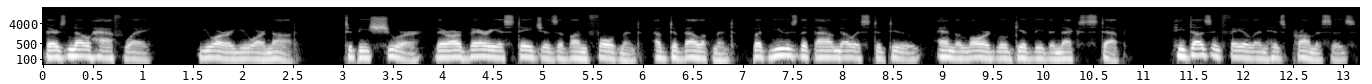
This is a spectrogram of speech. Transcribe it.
There's no halfway. You are or you are not. To be sure, there are various stages of unfoldment, of development, but use that thou knowest to do, and the Lord will give thee the next step. He doesn't fail in his promises,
